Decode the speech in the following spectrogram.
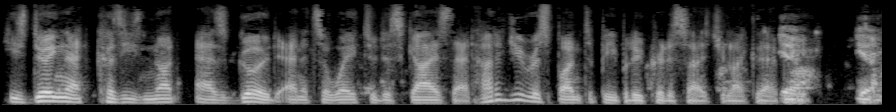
he's doing that because he's not as good, and it's a way to disguise that." How did you respond to people who criticized you like that? Yeah, yeah.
